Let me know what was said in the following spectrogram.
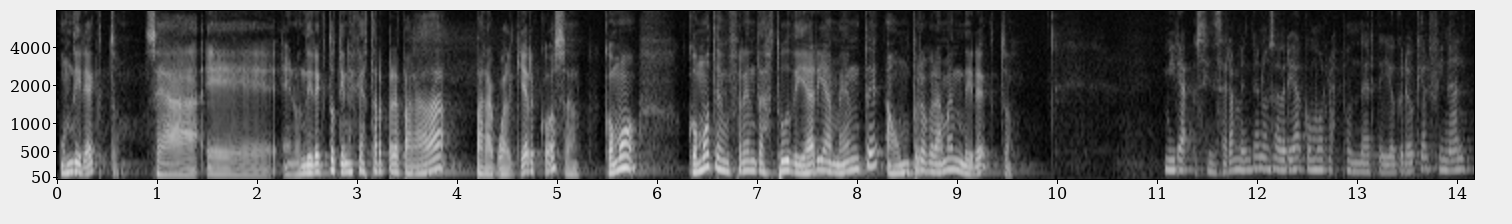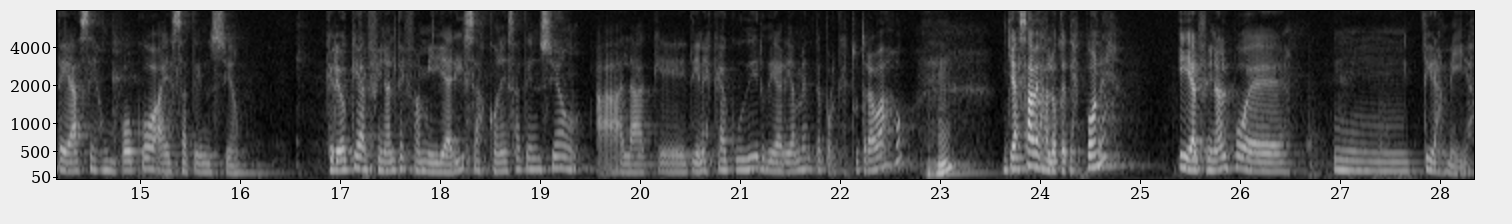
un directo. O sea, eh, en un directo tienes que estar preparada para cualquier cosa. ¿Cómo, ¿Cómo te enfrentas tú diariamente a un programa en directo? Mira, sinceramente no sabría cómo responderte. Yo creo que al final te haces un poco a esa tensión. Creo que al final te familiarizas con esa tensión a la que tienes que acudir diariamente porque es tu trabajo. Ya sabes a lo que te expones y al final pues mm, tiras millas.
